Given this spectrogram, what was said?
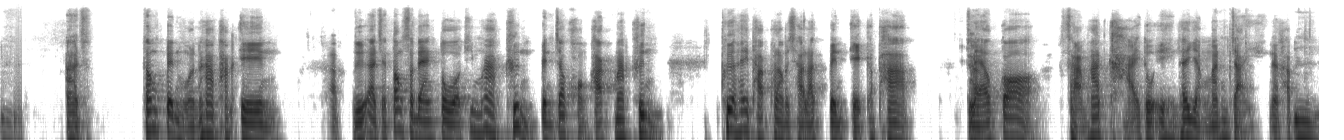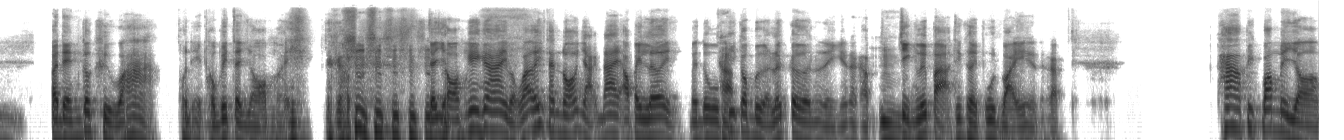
อืมอาจจะต้องเป็นหัวหน้าพักเองครับหรืออาจจะต้องแสดงตัวที่มากขึ้นเป็นเจ้าของพักมากขึ้น เพื่อให้พักพลังประชารัฐเป็นเอกภาพ แล้วก็สามารถขายตัวเองได้อย่างมั่นใจนะครับอืมประเด็นก็คือว่าพลเอกประวิตยจะยอมไหมนะครับ จะยอมง่ายๆ บอกว่าเฮ้ยท่านน้องอยากได้เอาไปเลย มาดูครับพี่ก็เบื่อเหลือเกินอะไรอย่างเงี้ยนะครับอืมจริงหรือเปล่าที่เคยพูดไว้นะครับ ถ้าพี่ป้อมไม่ยอม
